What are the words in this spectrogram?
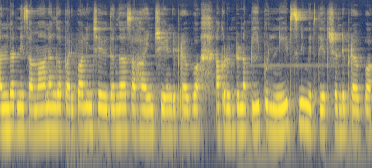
అందరినీ సమానంగా పరిపాలించే విధంగా సహాయం చేయండి ప్రవ్వ. అక్కడ ఉంటున్న పీపుల్ నీడ్స్ని మీరు తీర్చండి ప్రవ్వ.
